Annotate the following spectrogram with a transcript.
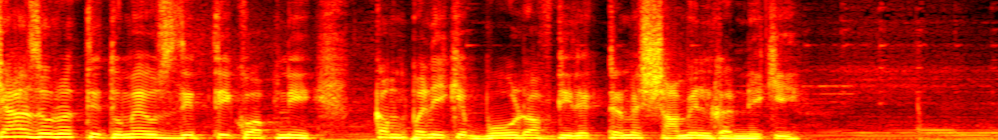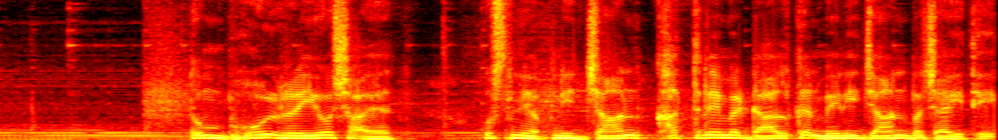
क्या ज़रूरत थी तुम्हें उस दीप्ति को अपनी कंपनी के बोर्ड ऑफ़ डायरेक्टर में शामिल करने की? तुम भूल रही हो शायद, उसने अपनी जान खतरे में डालकर मेरी जान बचाई थी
